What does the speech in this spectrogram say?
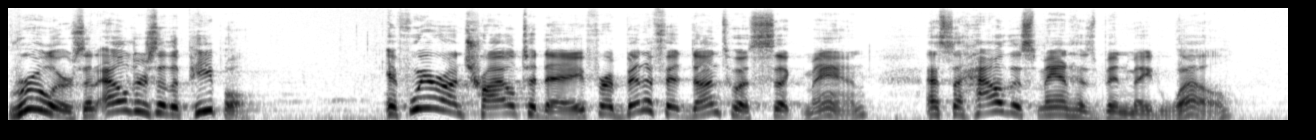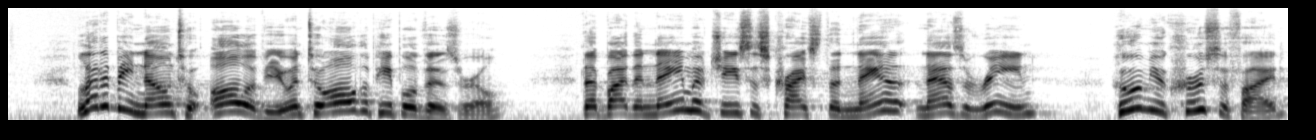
rulers and elders of the people. If we are on trial today for a benefit done to a sick man, as to how this man has been made well, let it be known to all of you and to all the people of Israel that by the name of Jesus Christ the Nazarene, whom you crucified,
